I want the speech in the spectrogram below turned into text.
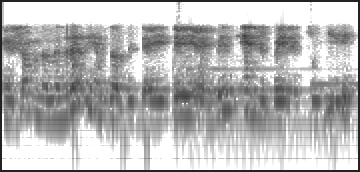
And some of the millenniums of the day, they have been integrated for years.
